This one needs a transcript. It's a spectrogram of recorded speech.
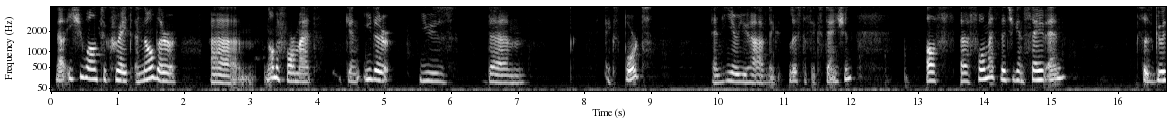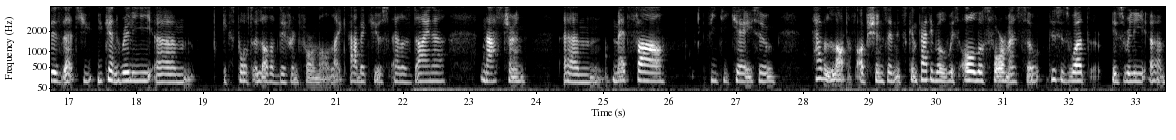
Now, if you want to create another um, another format, you can either use the um, export, and here you have the list of extension of uh, formats that you can save in. So it's good is that you, you can really um, export a lot of different formal like Abaqus, LSDyna, Nastran, um, Medfile, VTK. So have a lot of options and it's compatible with all those formats. So this is what is really uh,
